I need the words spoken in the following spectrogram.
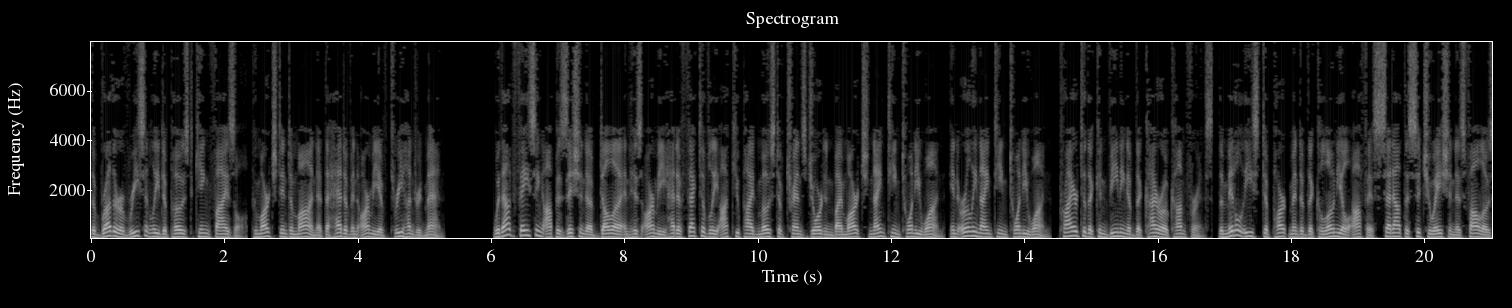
the brother of recently deposed King Faisal, who marched into Ma'an at the head of an army of 300 men. Without facing opposition Abdullah and his army had effectively occupied most of Transjordan by March 1921. In early 1921, prior to the convening of the Cairo Conference, the Middle East Department of the Colonial Office set out the situation as follows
